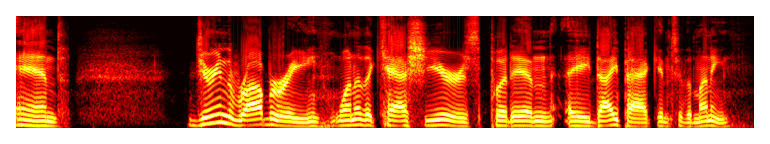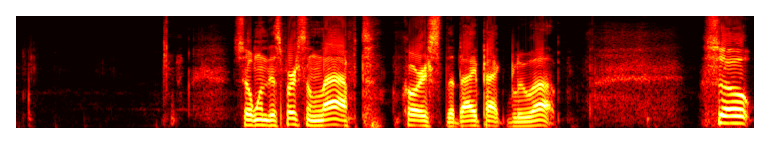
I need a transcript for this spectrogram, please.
and during the robbery, one of the cashiers put in a dye pack into the money. So when this person left, of course, the dye pack blew up. So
